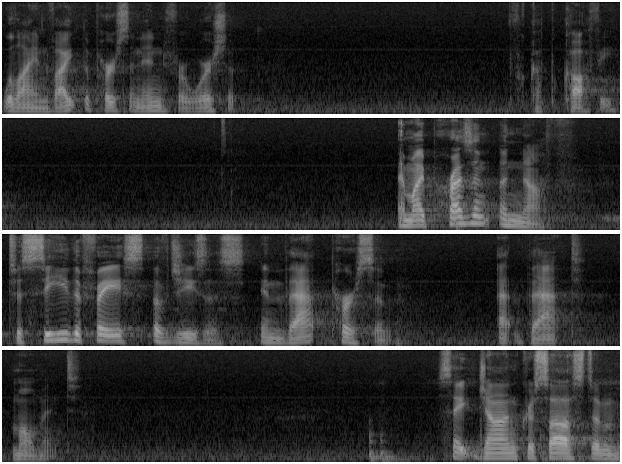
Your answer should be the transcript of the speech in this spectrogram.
Will I invite the person in for worship? For a cup of coffee? Am I present enough to see the face of Jesus in that person at that moment? St. John Chrysostom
